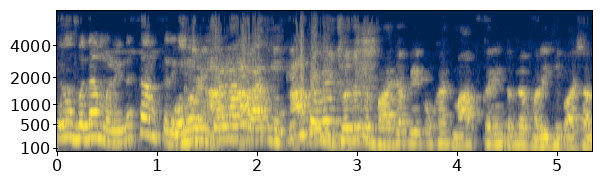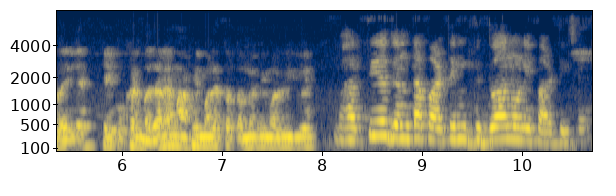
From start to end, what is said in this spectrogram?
એવું બધા મળીને કામ કરીશું પુનઃ વિચારણાની વાત મૂકી આપ એવું તમે? ઈચ્છો છો કે ભાજપ એક વખત માફ કરીને તમને ફરીથી પાછા લઈ લે. એક વખત બધાને માફી મળે તો તમને બી મળવી જોઈએ. ભારતીય જનતા પાર્ટી વિદ્વાનોની પાર્ટી છે.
